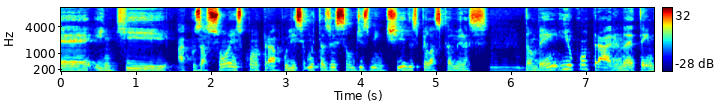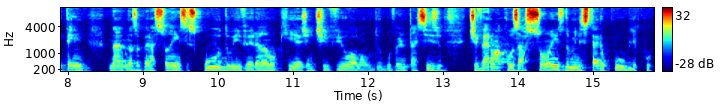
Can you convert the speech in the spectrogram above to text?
é, em que acusações contra a polícia muitas vezes são desmentidas pelas câmeras uhum. também, e o contrário, né? Tem, tem na, nas operações Escudo e Verão, que a gente viu ao longo do governo Tarcísio, tiveram acusações do Ministério Público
